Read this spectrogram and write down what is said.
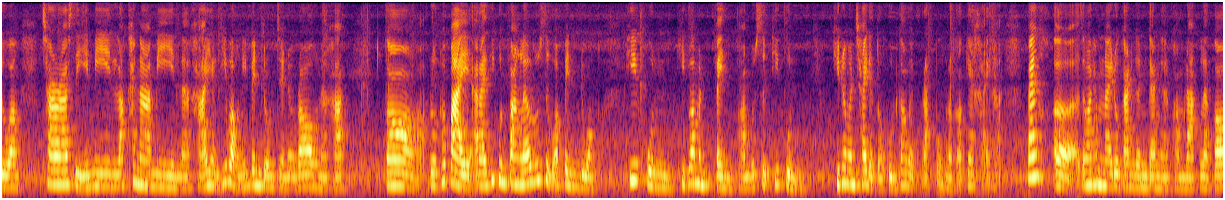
ดวงชาวราศีมีนลัคนามีนนะคะ อย่างที่บอกนี้เป็นดวง general นะคะ ก็ดวงทั่วไปอะไรที่คุณฟังแล้วรู้สึกว่าเป็นดวงที่คุณคิดว่ามันเป็นความรู้สึกที่คุณ คิดว่ามันใช่กับตัวคุณก็ไปปรับปรุงแล้วก็แก้ไขค่ะ แป้งเอ่อจะมาทำนายดวงการเงินการงานความรัก แล้วก็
